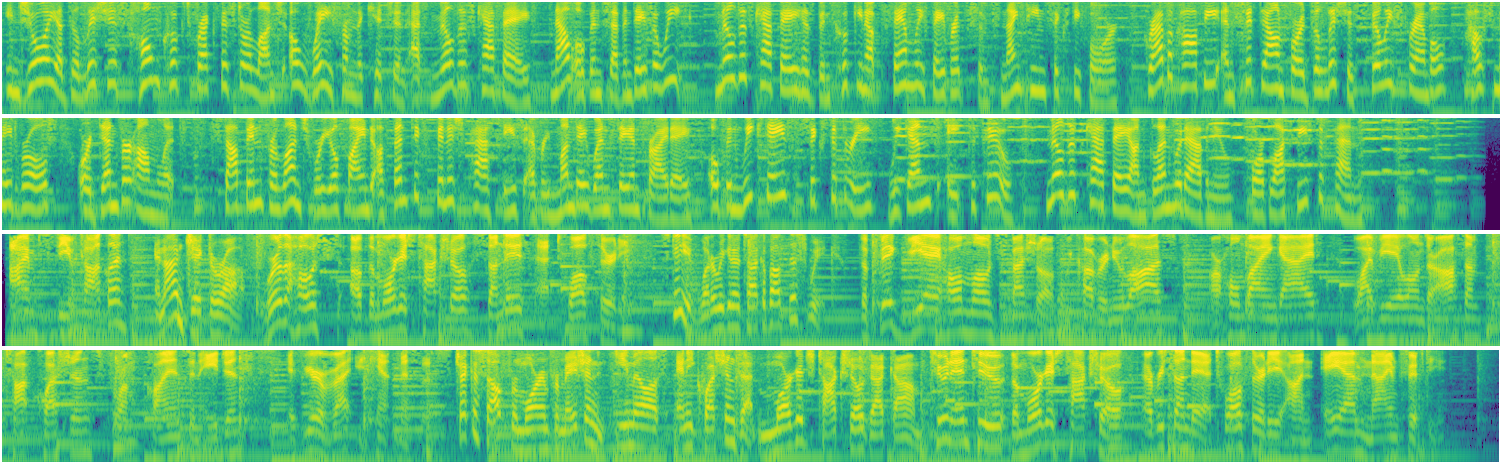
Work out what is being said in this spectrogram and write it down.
Enjoy a delicious home cooked breakfast or lunch away from the kitchen at Milda's Cafe, now open seven days a week. Milda's Cafe has been cooking up family favorites since 1964. Grab a coffee and sit down for a delicious Philly scramble, house made rolls, or Denver omelet. Stop in for lunch where you'll find authentic Finnish pasties every Monday, Wednesday, and Friday. Open weekdays 6 to 3, weekends 8 to 2. Milda's Cafe on Glenwood Avenue, four blocks east of Penn. I'm Steve Conklin. And I'm Jake Duroff. We're the hosts of the Mortgage Talk Show Sundays at 1230. Steve, what are we going to talk about this week? The big VA home loan special. We cover new laws, our home buying guide, why VA loans are awesome, top questions from clients and agents. If you're a vet, you can't miss this. Check us out for more information and email us any questions at mortgagetalkshow.com. Tune in to the Mortgage Talk Show every Sunday at 1230 on AM 950.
